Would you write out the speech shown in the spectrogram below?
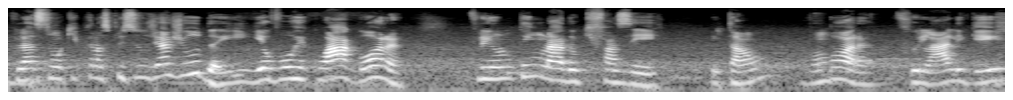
Falei, elas estão aqui porque elas precisam de ajuda. E eu vou recuar agora. Falei, eu não tenho nada o que fazer. Então, vamos embora. Fui lá, liguei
